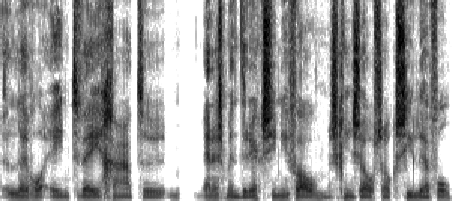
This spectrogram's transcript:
level 1, 2 gaat, management directieniveau, misschien zelfs ook C-level.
